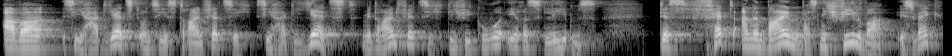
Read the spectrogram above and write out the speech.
aber sie hat jetzt, und sie ist 43, sie hat jetzt mit 43 die Figur ihres Lebens. Das Fett an den Beinen, was nicht viel war, ist weg.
